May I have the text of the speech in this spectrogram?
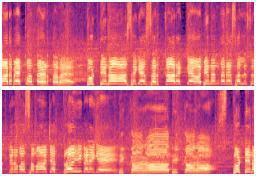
ಮಾಡಬೇಕು ಅಂತ ಹೇಳ್ತವೆ. ದುಡ್ಡಿನ ಆಸೆಗೆ ಸರ್ಕಾರಕ್ಕೆ ಅಭಿನಂದನೆ ಸಲ್ಲಿಸುತ್ತಿರುವ ಸಮಾಜ ದ್ರೋಹಿಗಳಿಗೆ ಧಿಕ್ಕಾರ ಧಿಕ್ಕಾರ. ದುಡ್ಡಿನ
